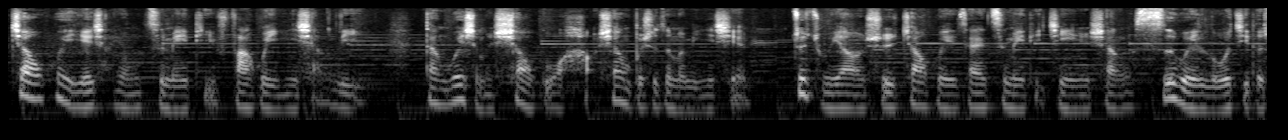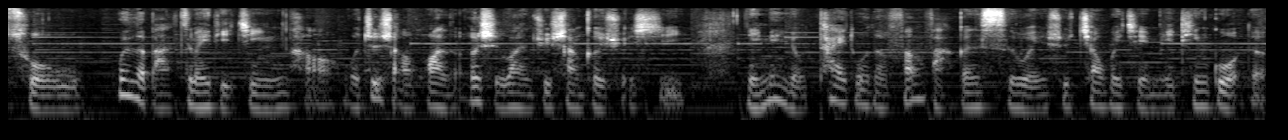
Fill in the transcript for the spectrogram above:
教会也想用自媒体发挥影响力，但为什么效果好像不是这么明显？最主要是教会在自媒体经营上思维逻辑的错误。为了把自媒体经营好，我至少花了二十万去上课学习，里面有太多的方法跟思维是教会界没听过的。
